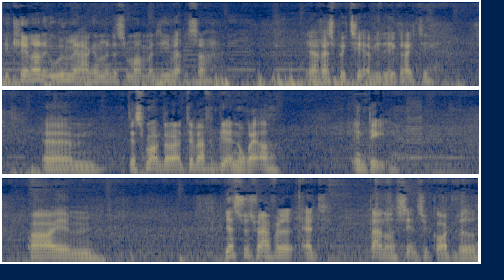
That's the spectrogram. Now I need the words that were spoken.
Vi kender det udmærket, men det er som om alligevel, så ja, respekterer vi det ikke rigtigt. Øhm, det er som om, der, det i hvert fald bliver ignoreret en del. Og øhm, jeg synes i hvert fald, at der er noget sindssygt godt ved,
